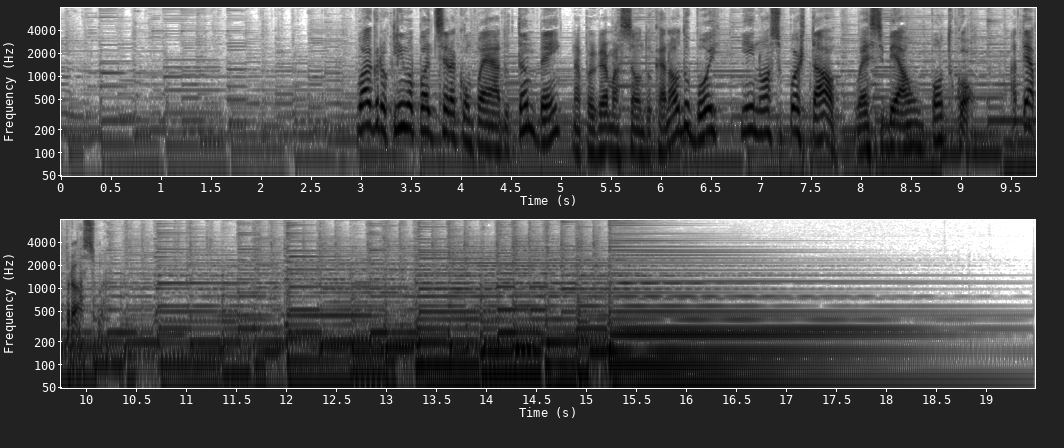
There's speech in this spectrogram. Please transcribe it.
O agroclima pode ser acompanhado também na programação do Canal do Boi e em nosso portal, o sba1.com. Até a próxima!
